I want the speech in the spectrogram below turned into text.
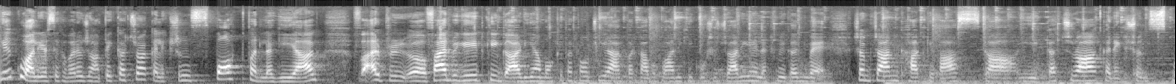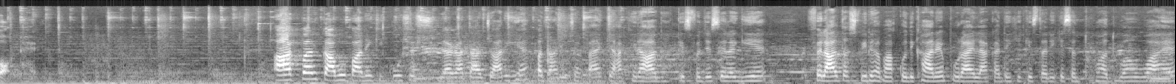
ग्वालियर से खबर है जहाँ पे कचरा कलेक्शन स्पॉट पर लगी आग। फायर फायर ब्रिगेड की गाड़ियाँ मौके पर पहुँची। आग पर काबू पाने की कोशिश जारी है। लक्ष्मीगंज में शमशान घाट के पास का ये कचरा कनेक्शन स्पॉट है। आग पर काबू पाने की कोशिश लगातार जारी है। पता नहीं चल पाया कि आखिर आग किस वजह से लगी है। फ़िलहाल तस्वीरें हम आपको दिखा रहे हैं। पूरा इलाका देखिए किस तरीके से धुआँ धुआँ हुआ है।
